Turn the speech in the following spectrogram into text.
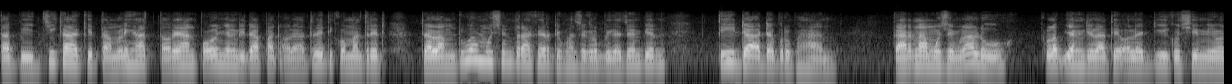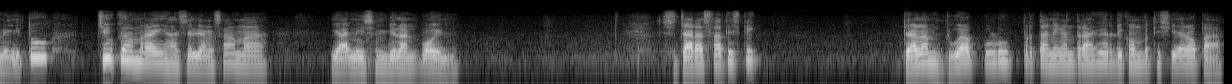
tapi jika kita melihat torehan poin yang didapat oleh Atletico Madrid dalam dua musim terakhir di fase grup Liga Champions, tidak ada perubahan. Karena musim lalu, klub yang dilatih oleh Diego Simeone itu juga meraih hasil yang sama, yakni 9 poin. Secara statistik, dalam 20 pertandingan terakhir di kompetisi Eropa,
